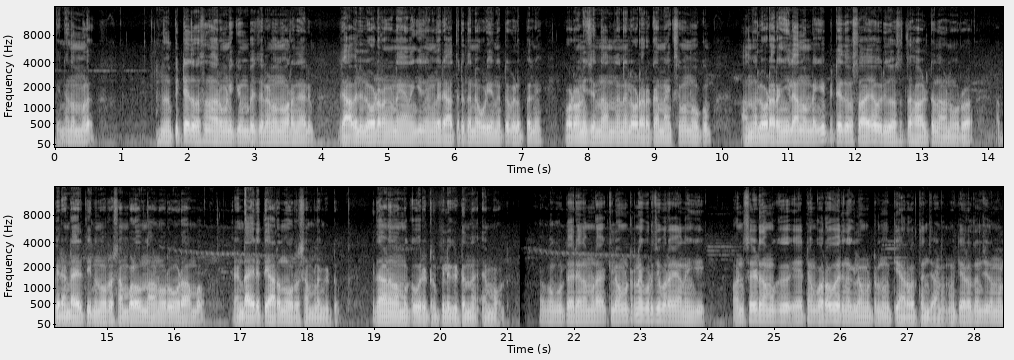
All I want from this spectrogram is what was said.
പിന്നെ നമ്മൾ പിറ്റേ ദിവസം ആറു മണിക്ക് മുമ്പേ ചെല്ലണമെന്ന് പറഞ്ഞാലും രാവിലെ ലോഡ് ഇറങ്ങണമെങ്കിൽ ഞങ്ങൾ രാത്രി തന്നെ ഓടി എന്നിട്ട് വെളുപ്പിന് ഗോഡൗണിൽ ചെന്ന് അന്ന് തന്നെ ലോഡ് ഇറക്കാൻ മാക്സിമം നോക്കും. അന്ന് ലോഡ് ഇറങ്ങിയില്ല എന്നുണ്ടെങ്കിൽ പിറ്റേ ദിവസമായ ഒരു ദിവസത്തെ ഹാൾട്ട് നാനൂറ് രൂപ. അപ്പോൾ രണ്ടായിരത്തി ഇരുന്നൂറ് ശമ്പളവും നാനൂറും കൂടെ ആകുമ്പോൾ രണ്ടായിരത്തി അറുന്നൂറ് ശമ്പളം കിട്ടും. ഇതാണ് നമുക്ക് ഒരു ട്രിപ്പിൽ കിട്ടുന്ന എമൗണ്ട് അപ്പം കൂട്ടുകാരെ നമ്മുടെ കിലോമീറ്ററിനെ കുറിച്ച് പറയുകയാണെങ്കിൽ വൺ സൈഡ് നമുക്ക് ഏറ്റവും കുറവ് വരുന്ന കിലോമീറ്റർ നൂറ്റി അറുപത്തഞ്ചാണ് നൂറ്റി അറുപത്തഞ്ച് നമ്മൾ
